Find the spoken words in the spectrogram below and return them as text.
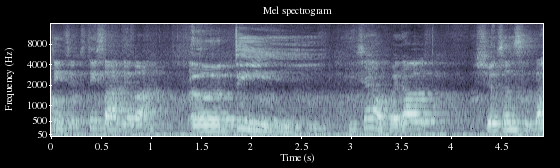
第几？第三个阶段？呃，第。你现在有回到？学生时代，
